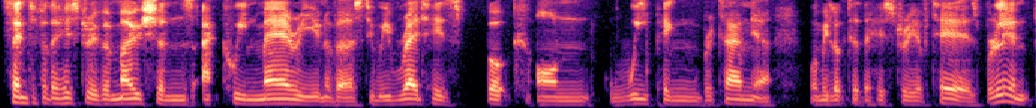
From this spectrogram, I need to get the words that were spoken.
Centre for the History of Emotions at Queen Mary University. We read his book on Weeping Britannia when we looked at the history of tears. Brilliant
